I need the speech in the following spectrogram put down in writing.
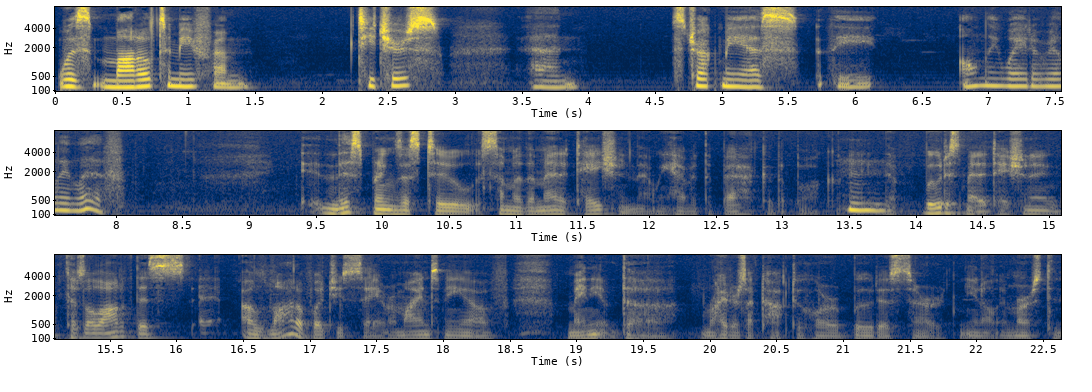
was modeled to me from teachers and struck me as the only way to really live. This brings us to some of the meditation that we have at the back of the book, mm-hmm. the Buddhist meditation, and because a lot of this, a lot of what you say reminds me of many of the writers I've talked to who are Buddhists or you know immersed in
